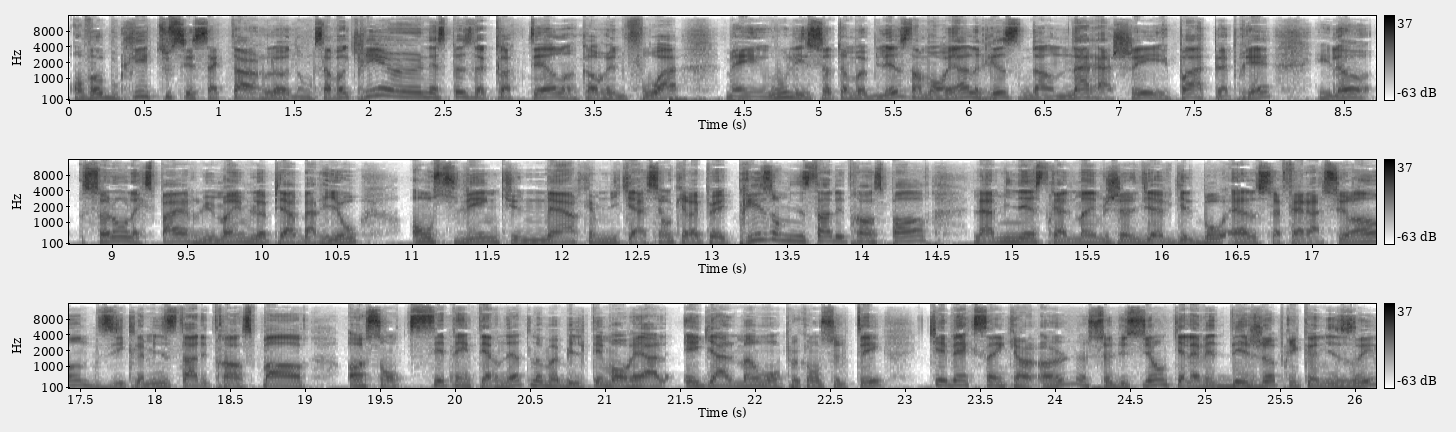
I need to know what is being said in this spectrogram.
On va boucler tous ces secteurs-là. Donc, ça va créer une espèce de cocktail, encore une fois, mais où les automobilistes à Montréal risquent d'en arracher et pas à peu près. Et là, selon l'expert lui-même, le Pierre Barriot, on souligne qu'il y a une meilleure communication qui aurait pu être prise au ministère des Transports. La ministre elle-même, Geneviève Guilbeault, elle, se fait rassurante, dit que le ministère des Transports a son site Internet, la Mobilité Montréal également, où on peut Québec 511, une solution qu'elle avait déjà préconisée,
